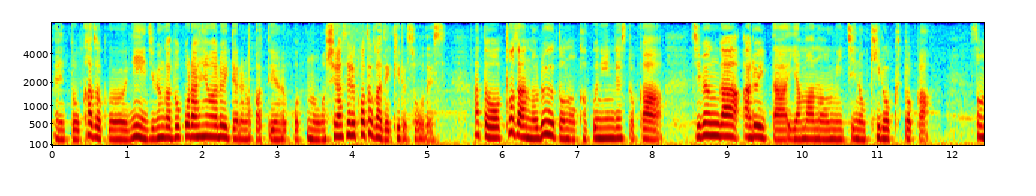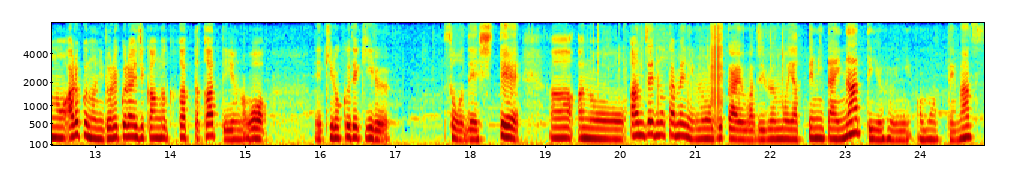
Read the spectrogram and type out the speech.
えーと、家族に自分がどこら辺を歩いてるのかっていうのを知らせることができるそうです。あと登山のルートの確認ですとか自分が歩いた山の道の記録とかその歩くのにどれくらい時間がかかったかっていうのを、え記録できるそうでしてああの安全のためにも次回は自分もやってみたいなっていうふうに思ってます。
